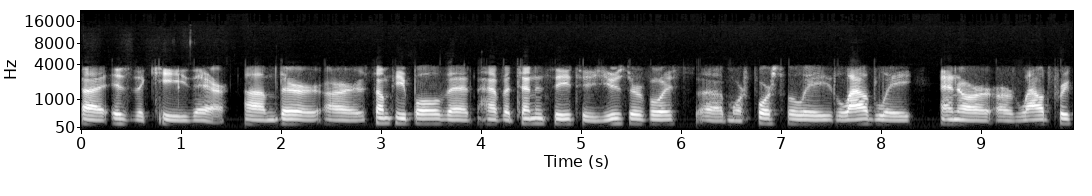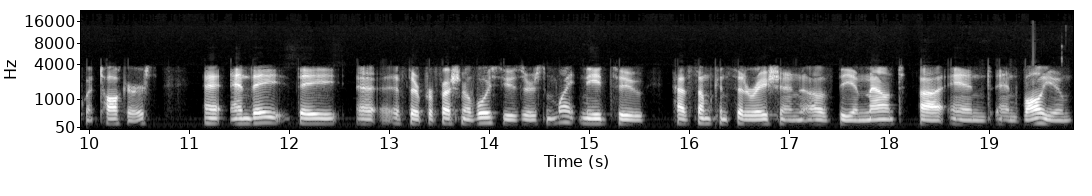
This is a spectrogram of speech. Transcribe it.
uh, is the key there. Um, there are some people that have a tendency to use their voice uh, more forcefully, loudly, and are, are loud, frequent talkers. And, they, they uh, if they're professional voice users, might need to have some consideration of the amount uh, and and volume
